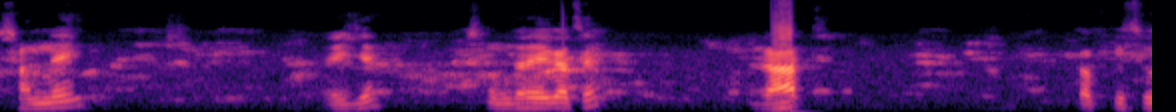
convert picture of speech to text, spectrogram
সামনেই। এই যে, সন্ধ্যা হয়ে গেছে। রাত সব কিছু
